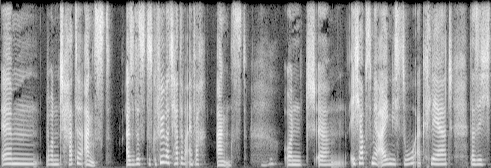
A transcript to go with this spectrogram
ähm, und hatte Angst. Also das, das Gefühl, was ich hatte, war einfach Angst. Und ähm, ich habe es mir eigentlich so erklärt, dass ich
